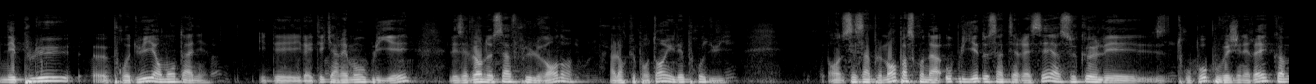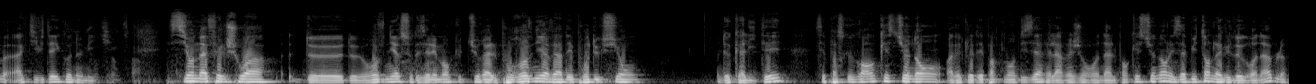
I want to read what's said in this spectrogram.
n'est plus euh, produit en montagne. Il, il, a été carrément oublié. Les éleveurs ne savent plus le vendre, alors que pourtant il est produit. C'est simplement parce qu'on a oublié de s'intéresser à ce que les troupeaux pouvaient générer comme activité économique. Si on a fait le choix de, de revenir sur des éléments culturels pour revenir vers des productions de qualité, c'est parce que en questionnant avec le département d'Isère et la région Rhône-Alpes, en questionnant les habitants de la ville de Grenoble,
